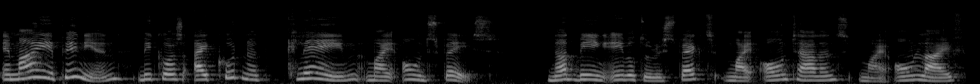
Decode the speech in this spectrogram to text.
In my opinion, because I could not claim my own space, not being able to respect my own talents, my own life,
